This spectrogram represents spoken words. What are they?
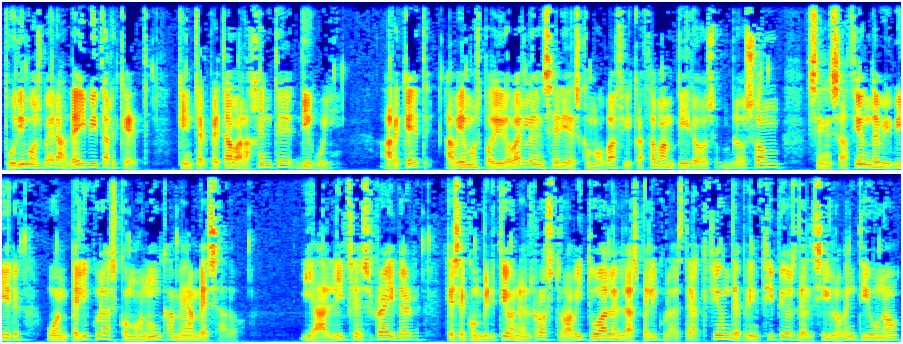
pudimos ver a David Arquette, que interpretaba al agente Dewey. Arquette habíamos podido verle en series como Buffy cazavampiros, Blossom, Sensación de vivir o en películas como Nunca me han besado y a Leif Schreider, que se convirtió en el rostro habitual en las películas de acción de principios del siglo XXI,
